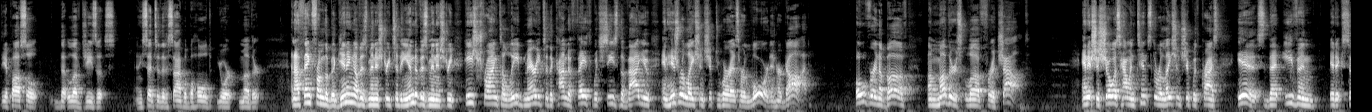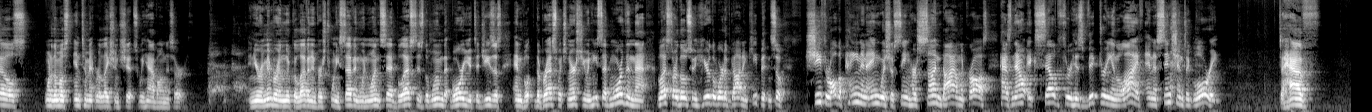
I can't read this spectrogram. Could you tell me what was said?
the apostle that loved Jesus. And he said to the disciple, Behold your mother. And I think from the beginning of his ministry to the end of his ministry, he's trying to lead Mary to the kind of faith which sees the value in his relationship to her as her Lord and her God, over and above a mother's love for a child. And it should show us how intense the relationship with Christ is that even it excels one of the most intimate relationships we have on this earth. And you remember in Luke 11 and verse 27 when one said, Blessed is the womb that bore you to Jesus and the breast which nursed you. And he said, More than that, blessed are those who hear the word of God and keep it. And so she, through all the pain and anguish of seeing her son die on the cross, has now excelled through his victory in life and ascension to glory to have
